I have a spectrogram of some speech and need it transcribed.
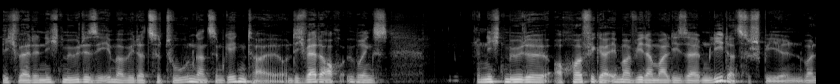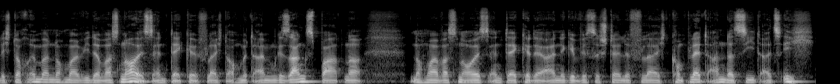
ich werde nicht müde, sie immer wieder zu tun, ganz im Gegenteil. Und ich werde auch übrigens nicht müde, auch häufiger immer wieder mal dieselben Lieder zu spielen, weil ich doch immer noch mal wieder was Neues entdecke, vielleicht auch mit einem Gesangspartner noch mal was Neues entdecke, der eine gewisse Stelle vielleicht komplett anders sieht als ich.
